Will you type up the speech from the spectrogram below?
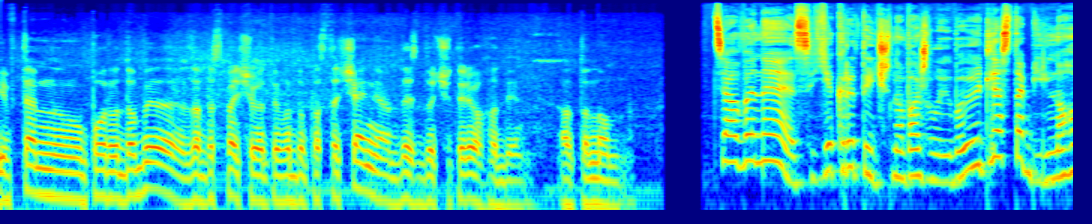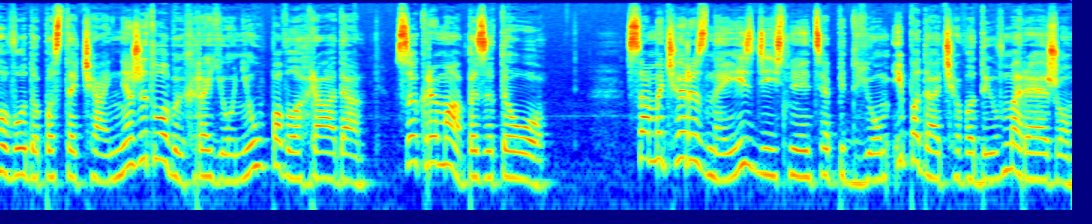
і в темну пору доби забезпечувати водопостачання десь до 4 годин автономно. Ця ВНС є критично важливою для стабільного водопостачання житлових районів Павлограда, зокрема ПЗТО. Саме через неї здійснюється підйом і подача води в мережу.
